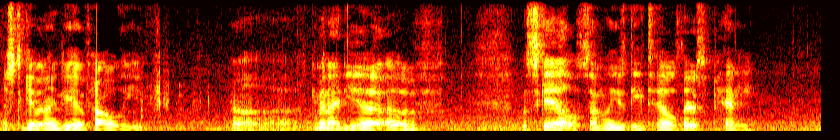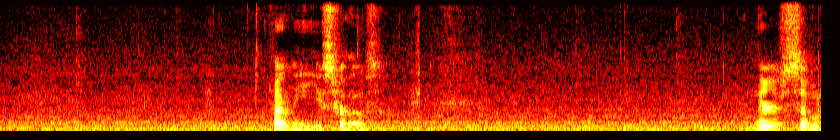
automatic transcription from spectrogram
Just to give an idea of how the, uh, give an idea of the scale of some of these details. There's a penny. Finally a use for those. And there's some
